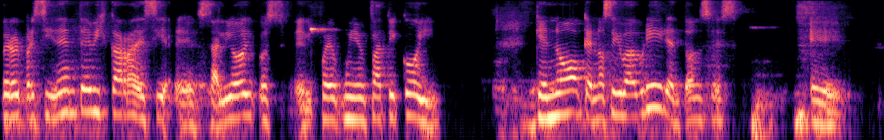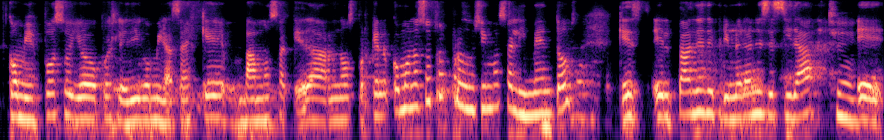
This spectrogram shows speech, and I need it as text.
pero el presidente Vizcarra decía, eh, salió y pues él fue muy enfático y que no, que no se iba a abrir, entonces eh, con mi esposo yo pues le digo, mira, ¿sabes qué? Vamos a quedarnos, porque como nosotros producimos alimentos, que es el pan es de primera necesidad, eh,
